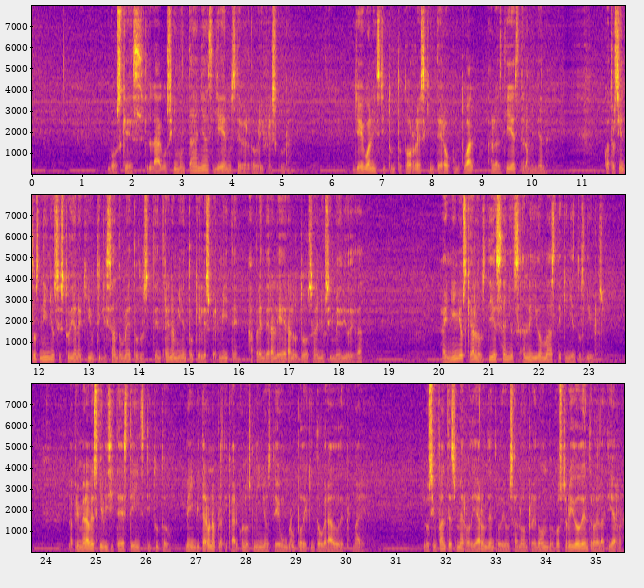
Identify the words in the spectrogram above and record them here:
Bosques, lagos y montañas llenos de verdor y frescura. Llego al Instituto Torres Quintero puntual a las 10 de la mañana. 400 niños estudian aquí utilizando métodos de entrenamiento que les permiten aprender a leer a los dos años y medio de edad. Hay niños que a los 10 años han leído más de 500 libros. La primera vez que visité este instituto, me invitaron a platicar con los niños de un grupo de quinto grado de primaria. Los infantes me rodearon dentro de un salón redondo construido dentro de la tierra.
